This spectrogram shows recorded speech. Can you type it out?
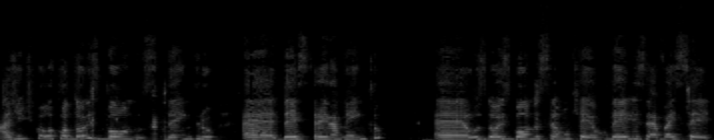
A gente colocou dois bônus dentro é, desse treinamento. É, os dois bônus são o quê? Um deles é, vai ser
